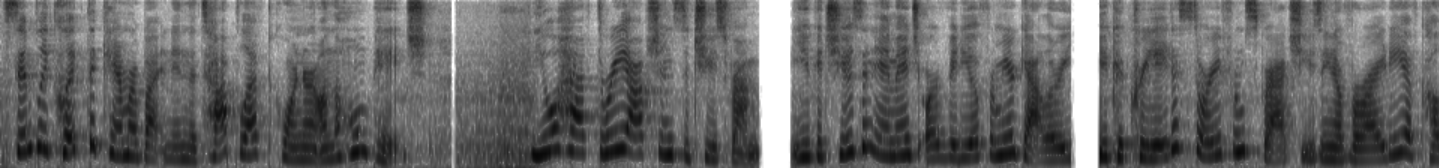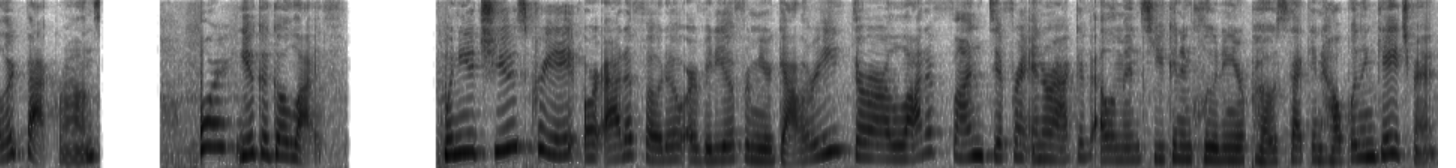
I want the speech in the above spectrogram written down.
Simply click the camera button in the top left corner on the home page. You will have three options to choose from. You could choose an image or video from your gallery. You could create a story from scratch using a variety of colored backgrounds, or you could go live. When you choose create or add a photo or video from your gallery, there are a lot of fun different interactive elements you can include in your post that can help with engagement.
